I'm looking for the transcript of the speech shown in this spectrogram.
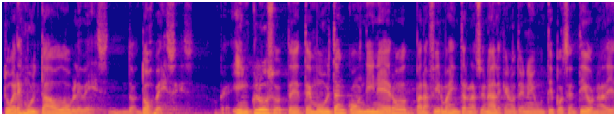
tú eres multado doble vez, dos veces. Incluso te, multan con dinero para firmas internacionales, que no tienen ningún tipo de sentido. Nadie,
